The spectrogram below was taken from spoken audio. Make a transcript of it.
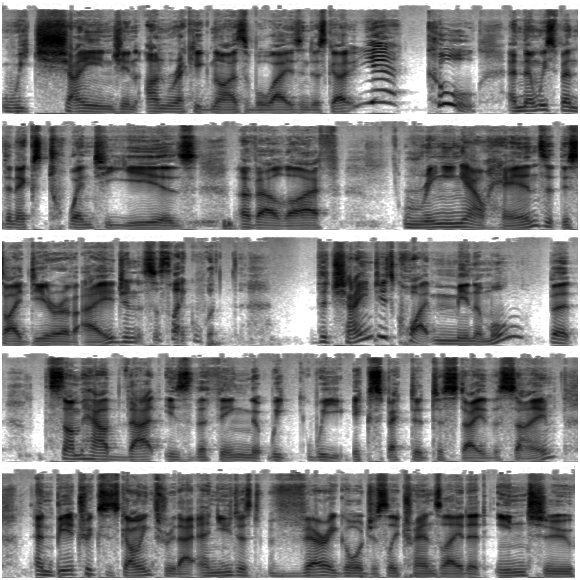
we change in unrecognizable ways and just go, yeah, cool, and then we spend the next twenty years of our life wringing our hands at this idea of age, and it's just like what, the change is quite minimal, but somehow that is the thing that we we expected to stay the same. And Beatrix is going through that, and you just very gorgeously translate it into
